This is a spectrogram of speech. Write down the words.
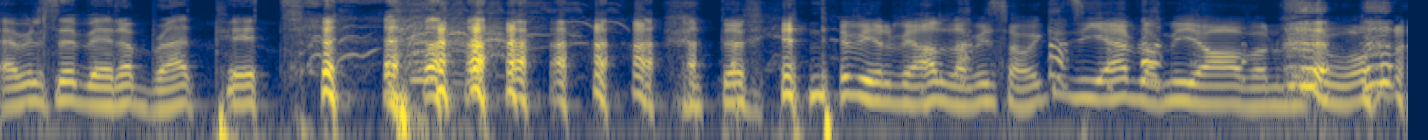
Jeg vil se mer av Brad Pitt. det, det vil vi alle. Vi så ikke så jævla mye av han med to år.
